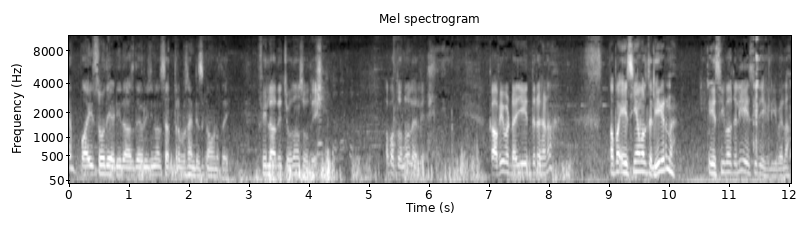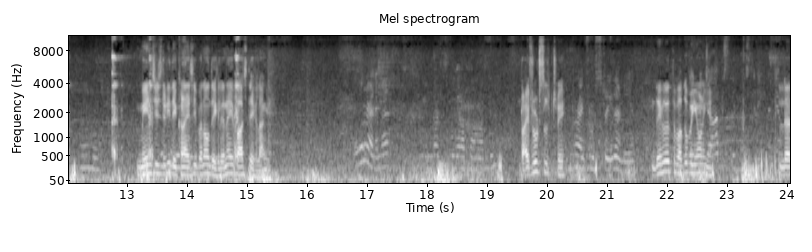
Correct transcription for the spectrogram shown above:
ਇਹ 2200 ਦੇ ਐਡੀਦਾਸ ਦੇ origignal 70% ਡਿਸਕਾਊਂਟ ਤੇ। ਫਿਲਾ ਦੇ 1400 ਦੇ। ਆਪਾਂ ਦੋਨੋਂ ਲੈ ਲਏ। ਕਾਫੀ ਵੱਡਾ ਜੀ ਇੱਧਰ ਹੈ ਨਾ? ਆਪਾਂ ਏਸੀਆਂ ਵੱਲ ਚਲੀਏ ਕਰਨਾ? ਏਸੀ ਵੱਲ ਚਲੀਏ ਏਸੀ ਦੇਖ ਲਈਏ ਪਹਿਲਾਂ। ਮੇਨ ਚੀਜ਼ ਜਿਹੜੀ ਦੇਖਣਾ ਏਸੀ ਪਹਿਲਾਂ ਉਹ ਦੇਖ ਲੈਣਾ ਇਹ ਬਾਅਦ ਚ ਦੇਖ ਲਾਂਗੇ। Dry fruits tray dry fruits tray ਲੈਣੀ ਆ। ਦੇਖ ਲਓ ਇੱਥੇ ਵਾਧੂ ਪਈਆਂ ਲੈ।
